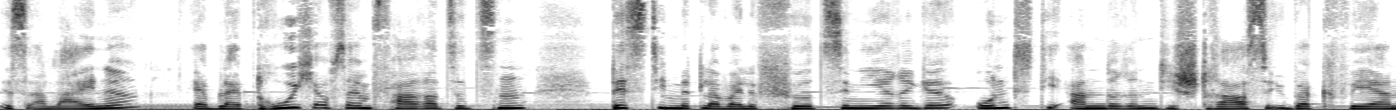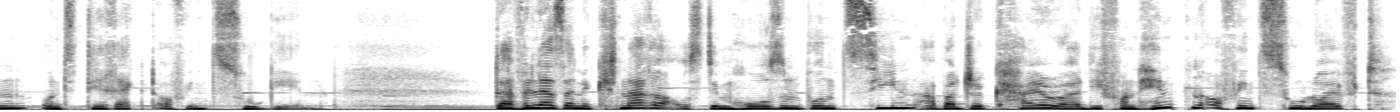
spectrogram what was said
ist alleine. Er bleibt ruhig auf seinem Fahrrad sitzen, bis die mittlerweile 14-Jährige und die anderen die Straße überqueren und direkt auf ihn zugehen. Da will er seine Knarre aus dem Hosenbund ziehen, aber Jakira, die von hinten auf ihn zuläuft,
